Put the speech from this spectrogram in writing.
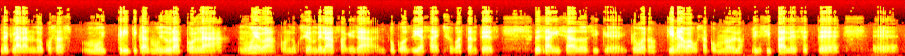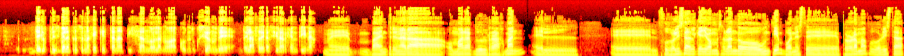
declarando cosas muy críticas, muy duras con la nueva conducción del AFA, que ya en pocos días ha hecho bastantes desaguisados y que, bueno, tiene a Bausa como uno de los principales este eh, de los principales personajes que están atizando la nueva conducción de, de la Federación Argentina. Eh, va a entrenar a Omar Abdul Rahman, el, el futbolista del que llevamos hablando un tiempo en este programa, futbolista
